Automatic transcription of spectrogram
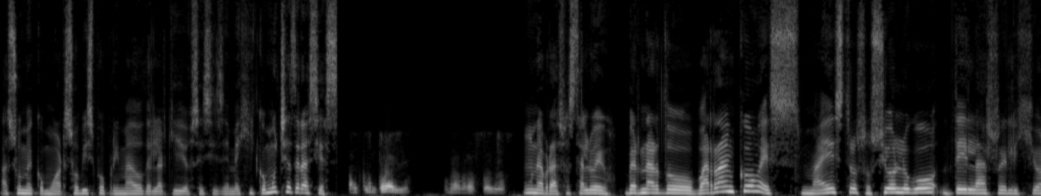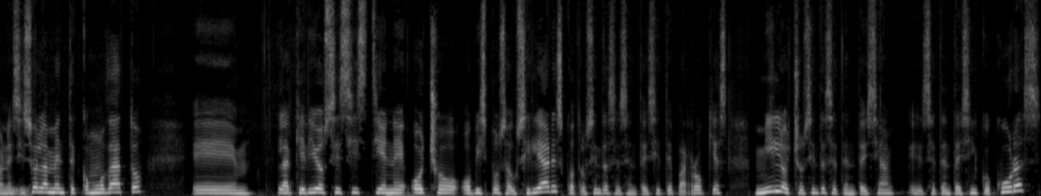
asume como arzobispo primado de la Arquidiócesis de México. Muchas gracias. Al contrario. Un abrazo, adiós. Un abrazo, hasta luego. Bernardo Barranco es maestro sociólogo de las religiones y solamente como dato, eh, la arquidiócesis tiene ocho obispos auxiliares, 467 parroquias, 1.875 eh, curas,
